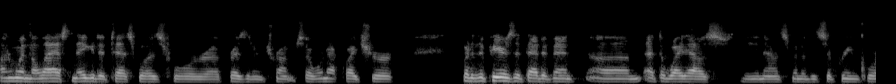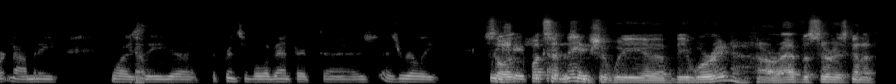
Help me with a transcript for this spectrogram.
on when the last negative test was for uh, President Trump. So we're not quite sure. But it appears that that event um, at the White House, the announcement of the Supreme Court nominee, was yep. the uh, the principal event that uh, has, has really. So what's it mean? Should we uh, be worried? Our adversary is going to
